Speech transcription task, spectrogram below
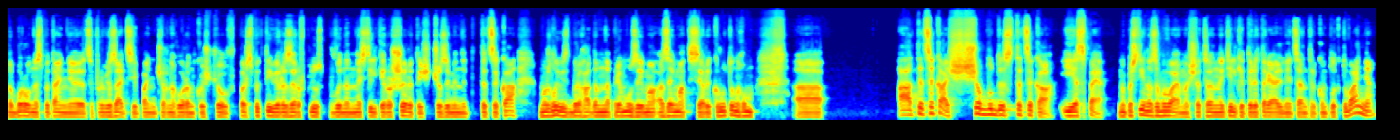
оборони з питань цифровізації пані Чорногоренко, що в перспективі резерв плюс повинен настільки розширити, що замінити ТЦК, можливість бригадам напряму займа, займатися рекрутингом. А, а ТЦК, що буде з ТЦК і СП? Ми постійно забуваємо, що це не тільки територіальні центри комплектування,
